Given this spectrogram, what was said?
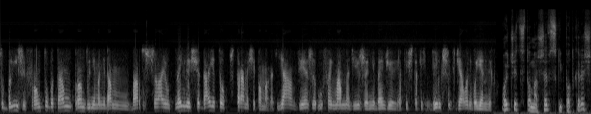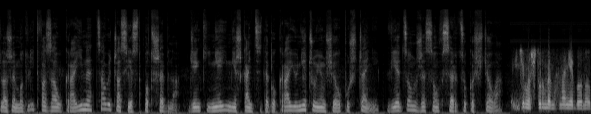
co bliżej frontu, bo tam prądu nie ma, nie tam bardzo strzelają. Na ile się daje, to staramy się pomagać. Ja wierzę, ufaj, mam nadzieję, że nie będzie jakichś takich większych działań wojennych. Ojciec Tomaszewski podkreśla, że modlitwa za Ukrainę cały czas jest potrzebna. Dzięki niej mieszkańcy tego kraju nie czują się opuszczeni. Wiedzą, że są w sercu Kościoła idziemy szturmem na niebo, no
